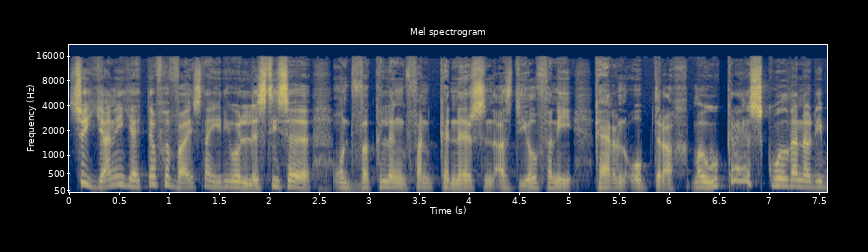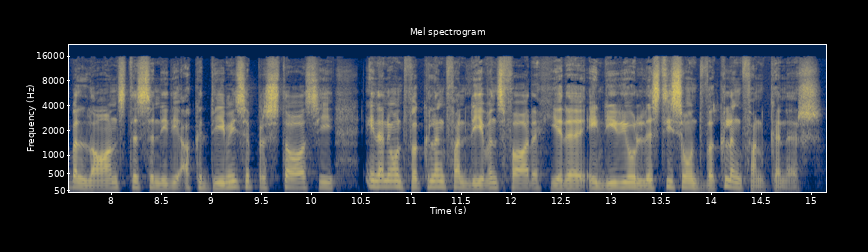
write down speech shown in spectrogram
So Jannie, jy het nou verwys na hierdie holistiese ontwikkeling van kinders en as deel van die kernopdrag. Maar hoe kry 'n skool dan nou die balans tussen hierdie akademiese prestasie en dan die ontwikkeling van lewensvaardighede en hierdie holistiese ontwikkeling van kinders?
